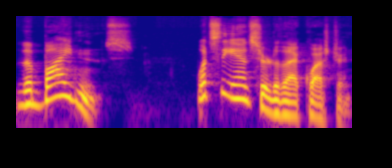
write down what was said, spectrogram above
the Bidens? What's the answer to that question?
